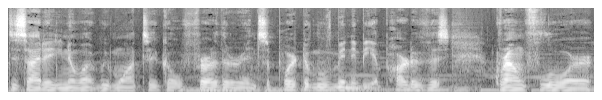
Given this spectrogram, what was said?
decided, you know what, we want to go further and support the movement and be a part of this ground floor.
